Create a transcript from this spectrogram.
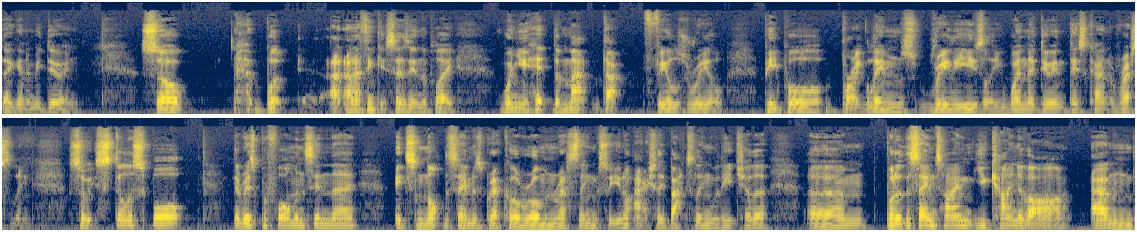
they're going to be doing. So, but and I think it says it in the play when you hit the mat, that feels real. People break limbs really easily when they're doing this kind of wrestling. So it's still a sport. There is performance in there. It's not the same as Greco-Roman wrestling, so you're not actually battling with each other. Um, but at the same time, you kind of are, and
